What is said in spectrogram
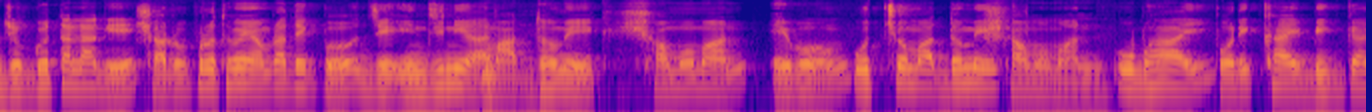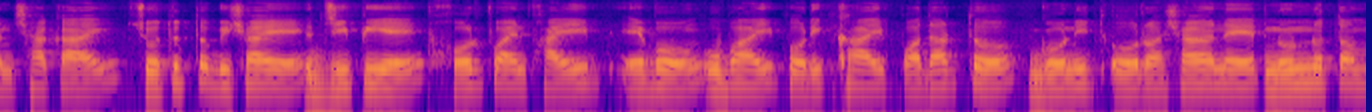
যোগ্যতা লাগে। সর্বপ্রথমে আমরা দেখব যে ইঞ্জিনিয়ার মাধ্যমিক, সমমান এবং উচ্চ মাধ্যমিক, সমমান। উভয় পরীক্ষায় বিজ্ঞান শাখায় চতুর্থ বিষয়ে জিপিএ ফোর পয়েন্ট ফাইভ এবং উভয় পরীক্ষায় পদার্থ গণিত ও রসায়নের ন্যূনতম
